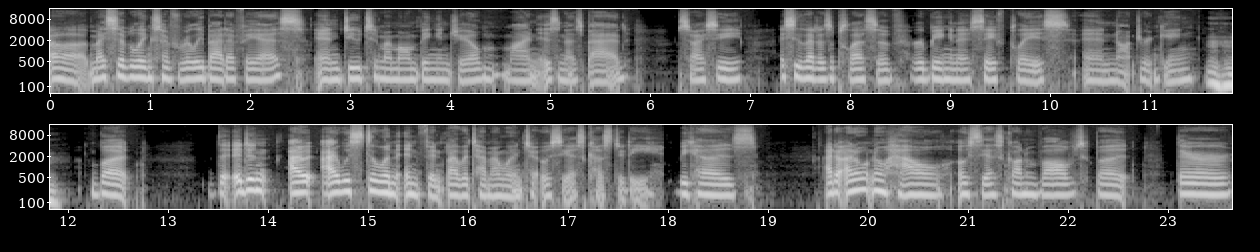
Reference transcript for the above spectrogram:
uh, my siblings have really bad FAS, and due to my mom being in jail, mine isn't as bad. So I see I see that as a plus of her being in a safe place and not drinking. Mm-hmm. But the, it didn't. I I was still an infant by the time I went to OCS custody because I don't, I don't know how OCS got involved, but there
